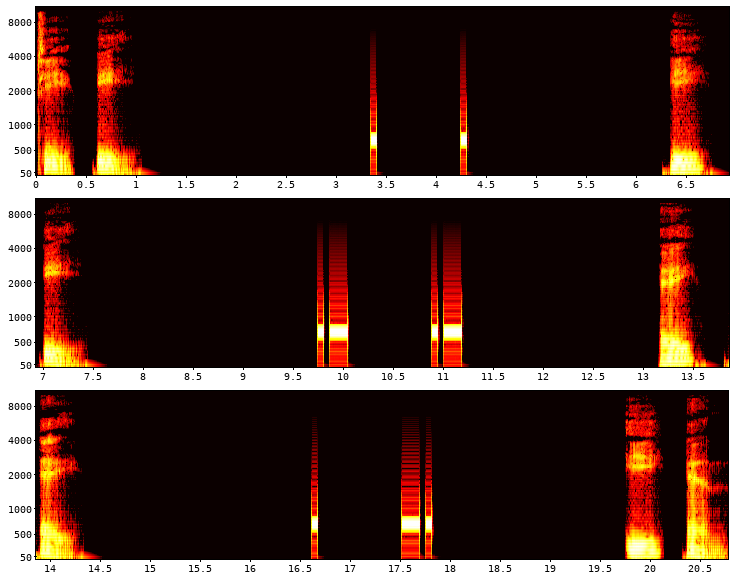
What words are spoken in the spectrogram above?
T, E. E, E. A, A. E, N.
